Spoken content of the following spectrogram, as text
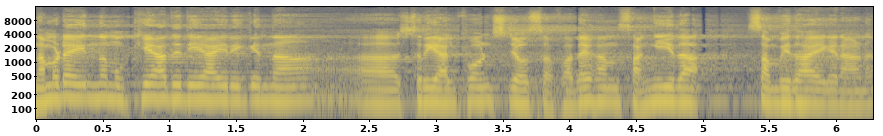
നമ്മുടെ ഇന്ന് മുഖ്യാതിഥിയായിരിക്കുന്ന ശ്രീ അൽഫോൺസ് ജോസഫ്. അദ്ദേഹം സംഗീത സംവിധായകനാണ്.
